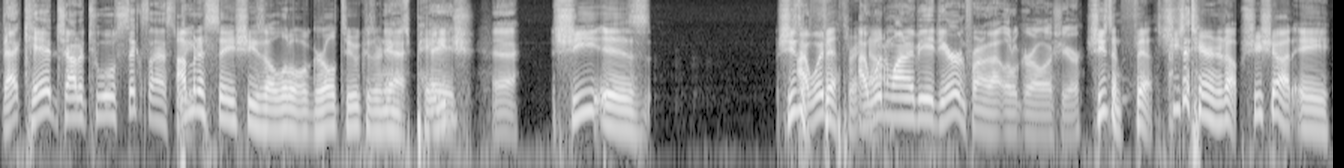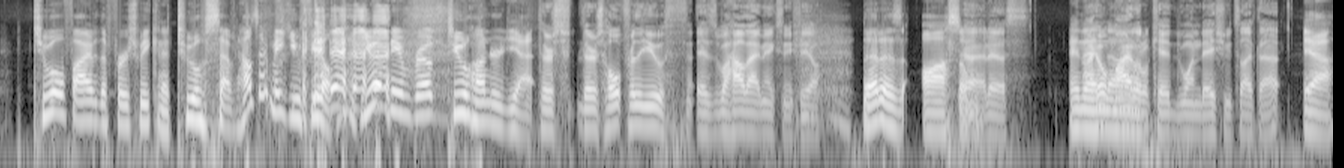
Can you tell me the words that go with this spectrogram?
That kid shot a 206 last week. I'm gonna say she's a little girl too because her yeah, name's Paige. Yeah. She is. She's in I would. fifth right I now. wouldn't want to be a deer in front of that little girl this year. She's in fifth. She's tearing it up. She shot a 205 the first week and a 207. How's that make you feel? you haven't even broke 200 yet. There's there's hope for the youth is how that makes me feel. That is awesome. Yeah, it is. and then I hope my uh, little kid one day shoots like that. yeah.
